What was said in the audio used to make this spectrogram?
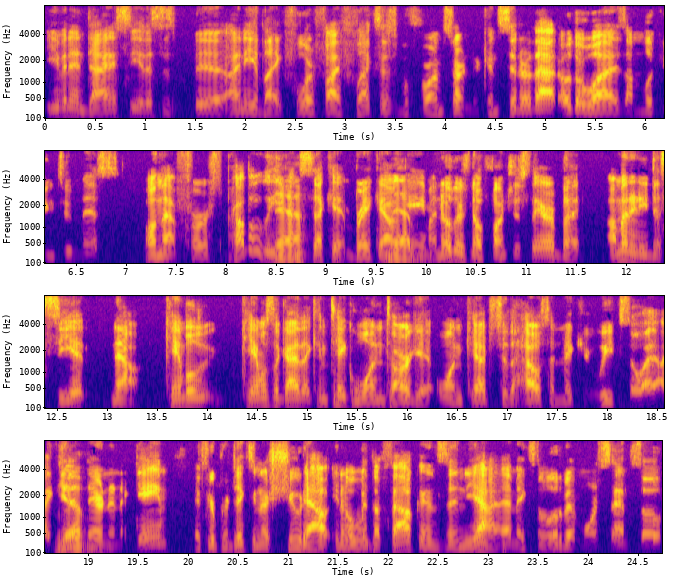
even in dynasty, this is uh, I need like four or five flexes before I'm starting to consider that. Otherwise, I'm looking to miss on that first, probably Yeah. even second breakout Yep. game. I know there's no funches there, but I'm gonna need to see it now. Campbell. Campbell's the guy that can take one target, one catch to the house and make your week. So I, I get Yep. it there. And in a game, if you're predicting a shootout, you know, with the Falcons, then yeah, that makes a little bit more sense. So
